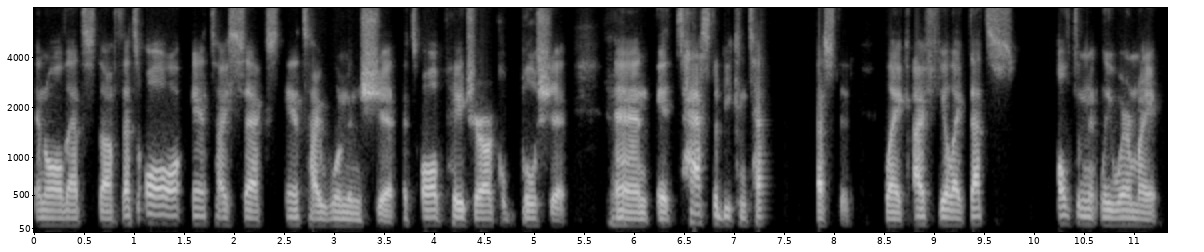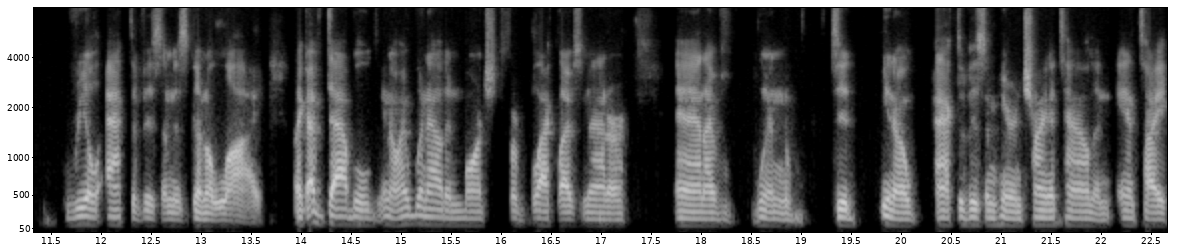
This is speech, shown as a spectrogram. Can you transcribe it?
and all that stuff that's all anti-sex anti-woman shit. It's all patriarchal bullshit Yeah. and it has to be contested. Like i feel like that's ultimately where my real activism is going to lie. Like i've dabbled you know i went out and marched for black lives matter and i've when did you know activism here in chinatown and anti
